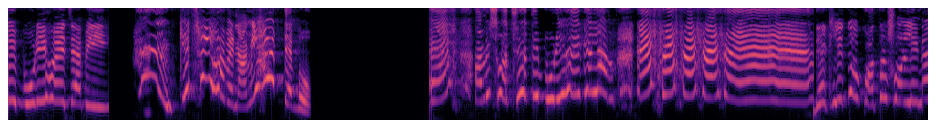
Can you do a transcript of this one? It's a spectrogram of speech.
তুই বুড়ি হয়ে যাবি। কিছুই হবে না, আমি হাত দেব। আমি সত্যি সত্যি বুড়ি হয়ে গেলাম। দেখলি তো, কথা শুনলি না,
